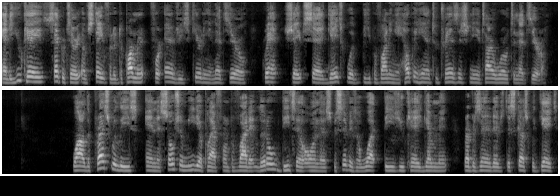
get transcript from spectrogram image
and the UK Secretary of State for the Department for Energy, Security and Net Zero, Grant Shapps, said Gates would be providing a helping hand to transition the entire world to net zero. While the press release and the social media platform provided little detail on the specifics of what these UK government representatives discussed with Gates,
